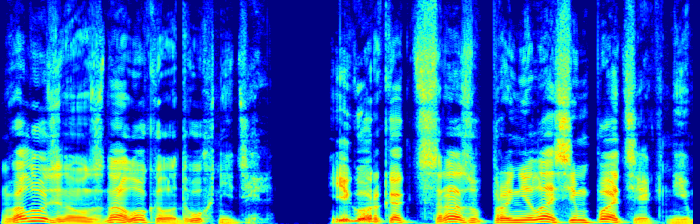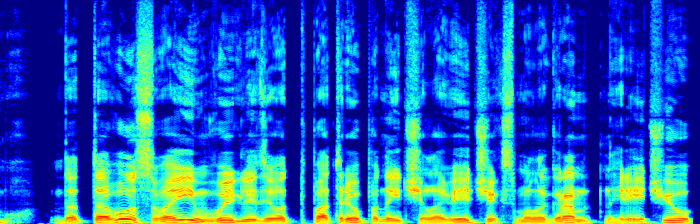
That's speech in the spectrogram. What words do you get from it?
Володина он знал около двух недель. Егор как-то сразу проняла симпатия к нему. До того своим выглядел этот потрепанный человечек с малограмотной речью,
